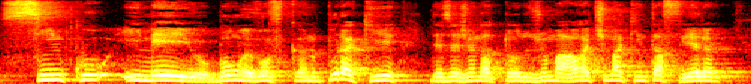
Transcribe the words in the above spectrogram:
5,5. Bom, eu vou ficando por aqui, desejando a todos uma ótima quinta-feira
